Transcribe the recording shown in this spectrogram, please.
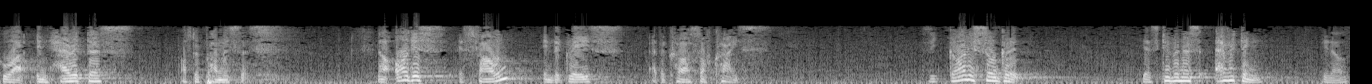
who are inheritors of the promises. Now all this is found in the grace at the cross of Christ. See, God is so good. He has given us everything, you know,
